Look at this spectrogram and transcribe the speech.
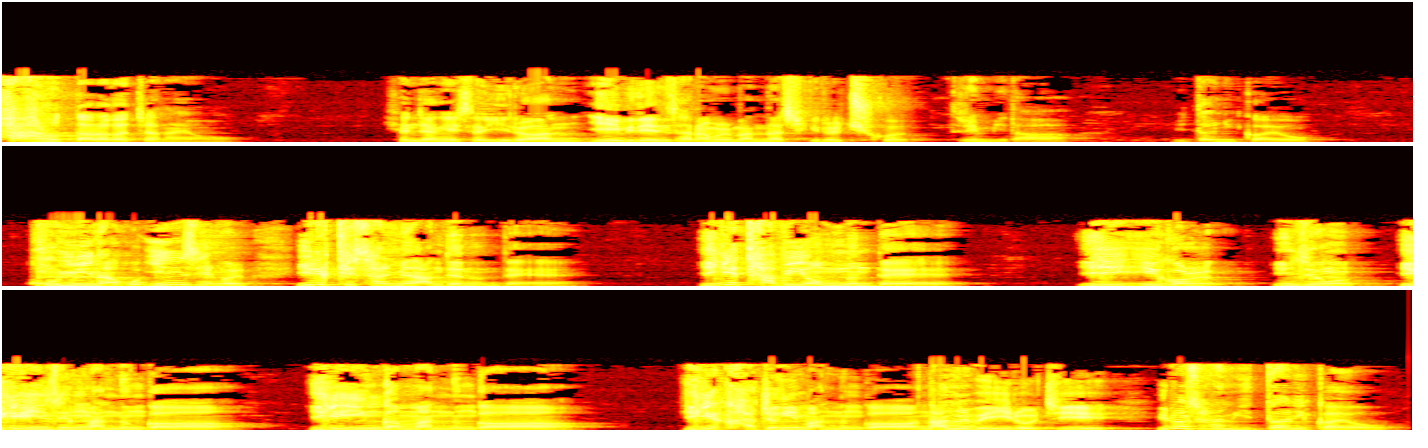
바로 따라갔잖아요. 현장에서 이러한 예비된 사람을 만나시기를 축원드립니다. 있다니까요. 고민하고 인생을 이렇게 살면 안 되는데 이게 답이 없는데 이 이걸 인생을 이게 인생 맞는가? 이게 인간 맞는가? 이게 가정이 맞는가? 나는 왜 이러지? 이런 사람이 있다니까요.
